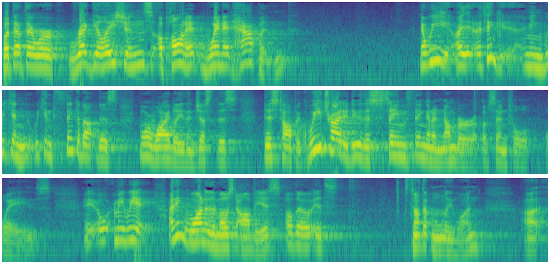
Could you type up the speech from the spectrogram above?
but that there were regulations upon it when it happened. Now, we, I, I, think, I mean, we can, we can think about this more widely than just this, this topic. We try to do this same thing in a number of sinful ways. I mean, we, I think one of the most obvious, although it's, it's not the only one, uh,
